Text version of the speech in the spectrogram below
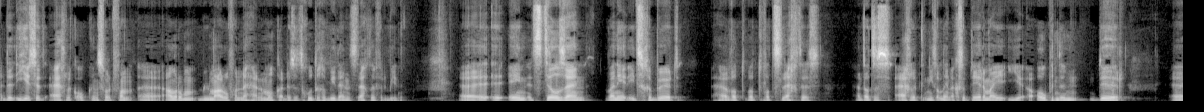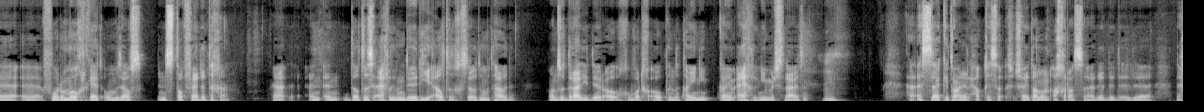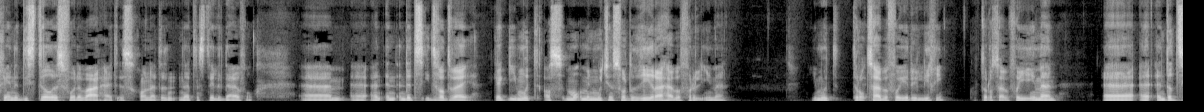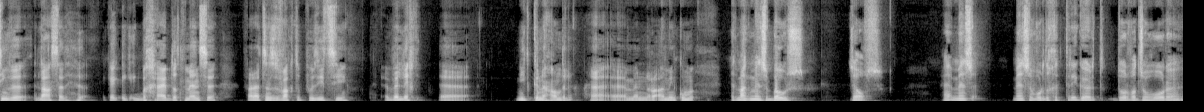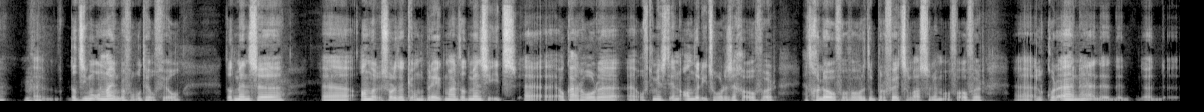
Dit, hier zit eigenlijk ook een soort van uh, amr bil ma'ruf en nahy munkar, dus het goede gebieden en het slechte verbieden. Eén, uh, het stil zijn wanneer iets gebeurt hè, wat, wat, wat slecht is. En dat is eigenlijk niet alleen accepteren, maar je, opent een deur voor de mogelijkheid om zelfs een stap verder te gaan. Ja, en, en dat is eigenlijk een deur die je altijd gesloten moet houden. Want zodra die deur wordt geopend, dan kan je, niet, kan je hem eigenlijk niet meer sluiten. Mm. An al-haq is shaitanun akhras. De, de, de, de, degene die stil is voor de waarheid is gewoon net een, net een stille duivel. Um, uh, en, en, dit is iets wat wij... Kijk, je moet als mu'min moet je een soort gira hebben voor het iman. Je moet trots hebben voor je religie. Trots hebben voor je iman. Uh, en, dat zien we. Heel, kijk, ik, ik begrijp dat mensen vanuit een zwakte positie wellicht uh, niet kunnen handelen. Hè? Men. Het maakt mensen boos, zelfs. Hè, mensen, mensen worden getriggerd door wat ze horen. Mhm. Uh, dat zien we online bijvoorbeeld heel veel. Dat mensen, uh, ander, sorry dat ik je onderbreek, maar dat mensen iets uh, elkaar horen, of tenminste een ander iets horen zeggen over het geloof, of over de profeet sallam, of over de Koran. Hè, de, de, de,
